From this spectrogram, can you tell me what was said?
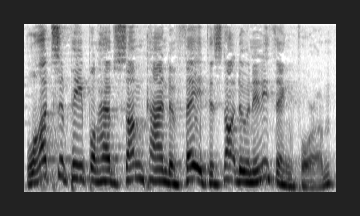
Lots of people have some kind of faith that's not doing anything for them.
